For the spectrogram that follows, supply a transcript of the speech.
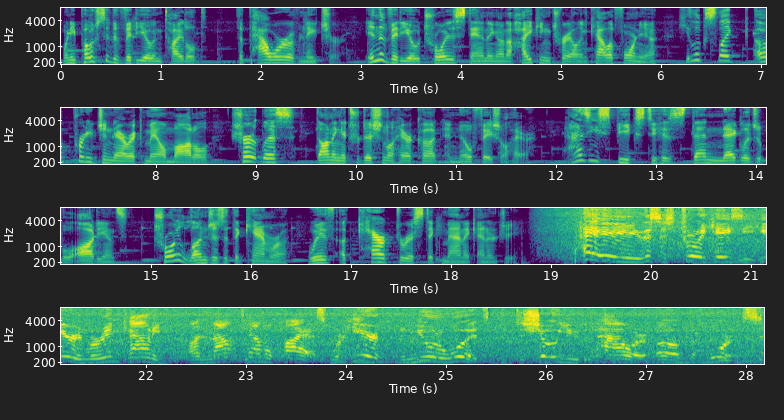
when he posted a video entitled The Power of Nature. In the video, Troy is standing on a hiking trail in California. He looks like a pretty generic male model, shirtless, donning a traditional haircut, and no facial hair. As he speaks to his then negligible audience, Troy lunges at the camera with a characteristic manic energy. Hey, this is Troy Casey here in Marin County on Mount Tamalpais. We're here in Muir Woods to show you the power of the forest.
